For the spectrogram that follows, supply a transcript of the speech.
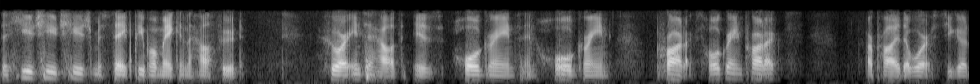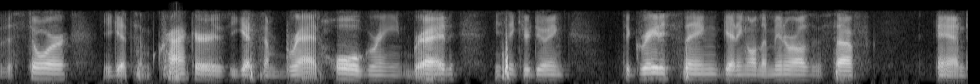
the huge, huge, huge mistake people make in the health food, who are into health, is whole grains and whole grain products. Whole grain products are probably the worst. You go to the store, you get some crackers, you get some bread, whole grain bread. You think you're doing the greatest thing, getting all the minerals and stuff, and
